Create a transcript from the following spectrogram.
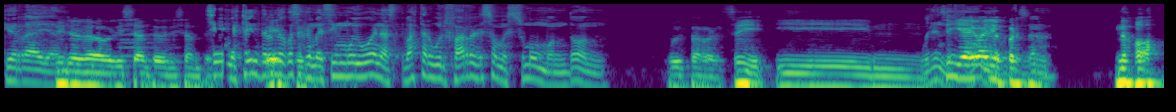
Qué Ryan. Sí, no, no, brillante, brillante. Che, me estoy enterando de cosas Este. que me decís muy buenas. Va a estar Will Farrell, eso me suma un montón. Will Ferrell, sí. Y. mm, sí, hay no varios aparece personajes. No,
